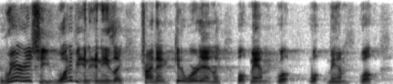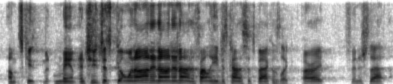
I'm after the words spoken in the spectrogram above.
Where is she? What have you? And, and he's like trying to get a word in, like, Well, ma'am, well, well, ma'am, well, um, excuse me, ma'am. And she's just going on and on and on. And finally, he just kind of sits back and is like, All right, finish that.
